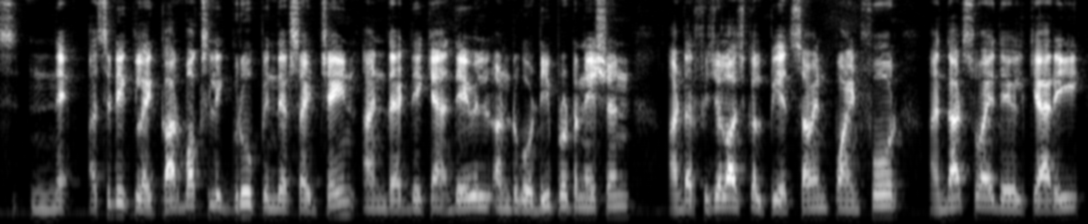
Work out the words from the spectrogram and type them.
acidic like carboxylic group in their side chain and that they can they will undergo deprotonation under physiological pH 7.4 and that's why they will carry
